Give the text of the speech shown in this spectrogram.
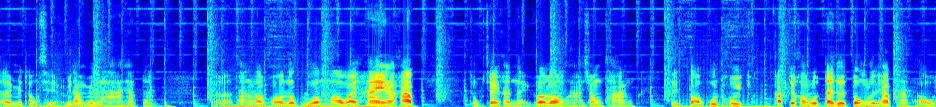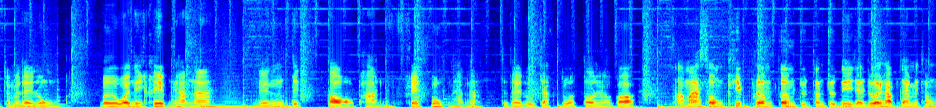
ได้ไม่ต้องเสียเวลาเวลาครับนะทางเราก็รวบรวมมาไว้ให้นะครับ ถูกใจคันไหนก็ลองหาช่องทาง ติดต่อพูดคุยกับเจ้าของรถได้โดยตรงเลยครับนะเราจะไม่ได้ลงเบอร์ไว้ในคลิปนะครับนะเน้นติดต่อผ่าน Facebook นะครับนะจะได้รู้จักตัวตน แล้วก็สามารถส่งคลิปเพิ่มเติมจุดนั้นจุดนี้ได้ด้วยครับ ได้ไม่ต้อง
